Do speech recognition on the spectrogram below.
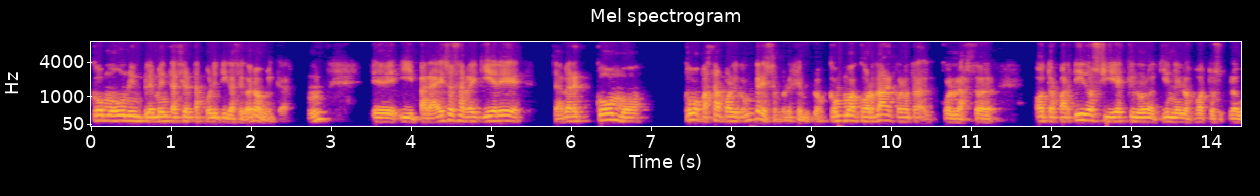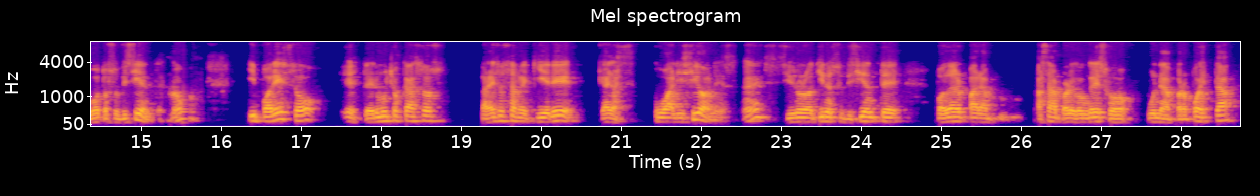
cómo uno implementa ciertas políticas económicas. Eh, y para eso se requiere saber cómo, cómo pasar por el Congreso, por ejemplo, cómo acordar con, otra, con las otros partidos si es que uno tiene los votos, los votos suficientes, ¿no? Y por eso, este, en muchos casos, para eso se requiere que haya coaliciones. ¿eh? Si uno no tiene suficiente poder para pasar por el Congreso una propuesta,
